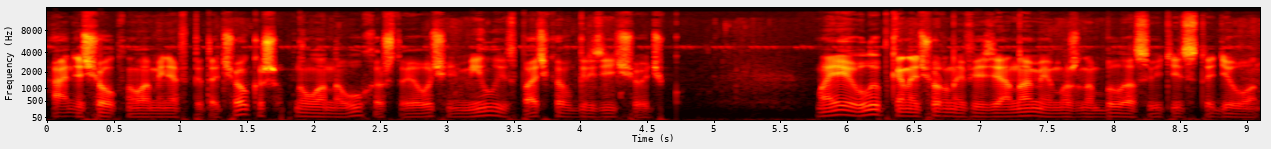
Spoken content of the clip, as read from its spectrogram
Аня щелкнула меня в пятачок и шепнула на ухо, что я очень милый, испачкав в грязи щечку. Моей улыбкой на черной физиономии можно было осветить стадион.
